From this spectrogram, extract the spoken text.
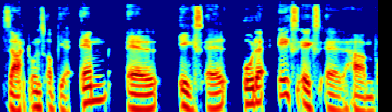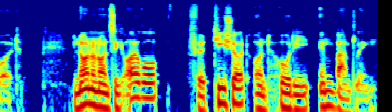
sagt uns, ob ihr M, L, XL oder XXL haben wollt. 99 Euro für T-Shirt und Hoodie im Bundling.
